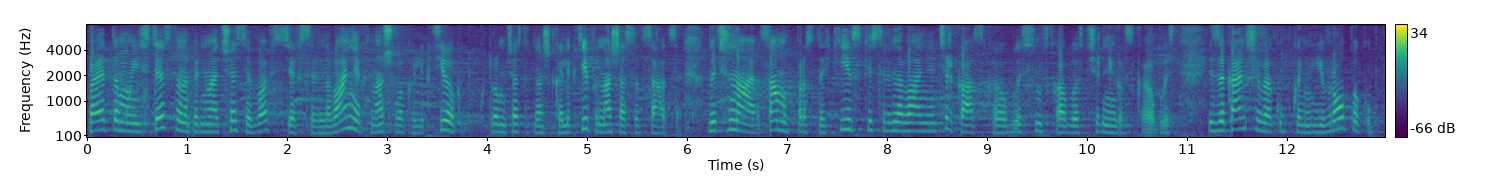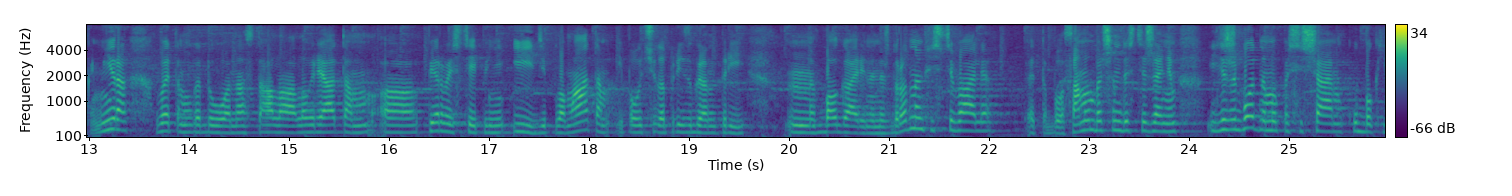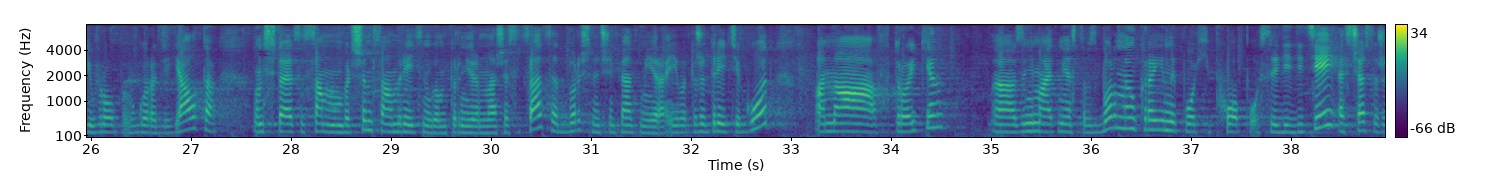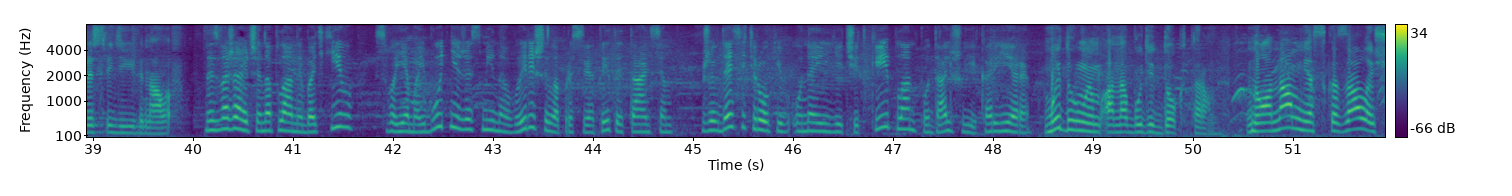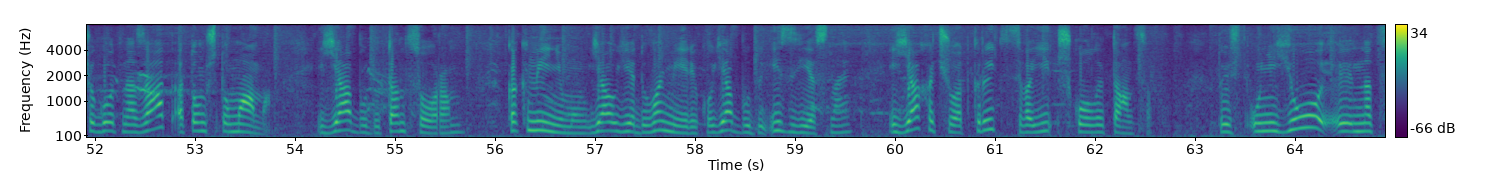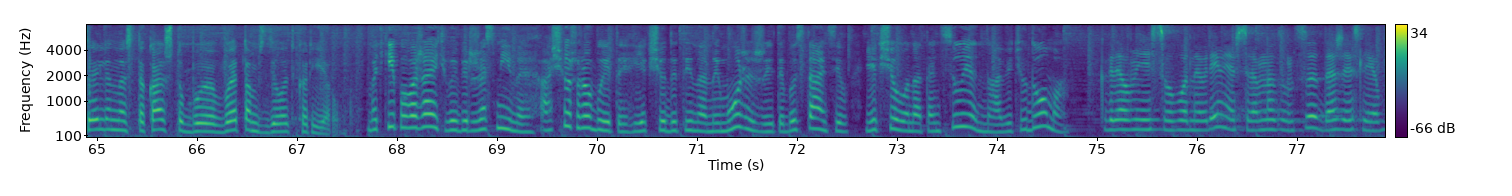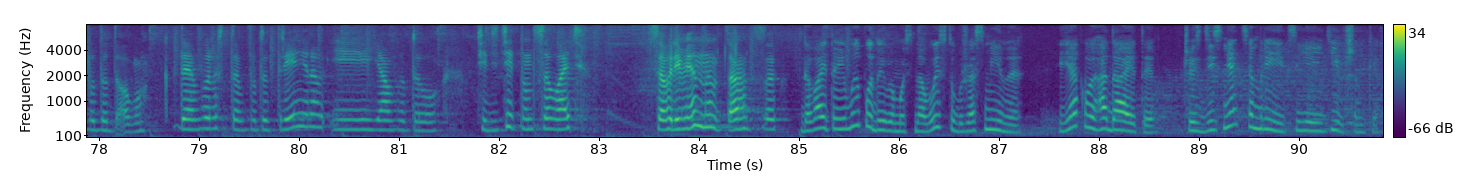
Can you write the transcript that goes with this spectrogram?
Поэтому, естественно, она принимает участие во всех соревнованиях нашего коллектива, в котором участвует наш коллектив и наша ассоциация. Начиная с самых простых киевские соревнования, Черкасская область, Сумская область, Черниговская область, и заканчивая Кубками Европы, Кубками мира. В этом году она стала лауреатом э, первой степени и дипломатом, и получила приз Гран-при м, в Болгарии на международном фестивале. Это было самым большим достижением. Ежегодно мы посещаем Кубок Европы в городе Ялта. Он считается самым большим, самым рейтинговым турниром нашей ассоциации, отборочный чемпионат мира. И вот уже третий год она в тройке э, занимает место в сборной Украины по хип-хопу среди детей, а сейчас уже и среди ювеналов. Незважаючи на плани батьків, своє майбутнє Жасміна вирішила присвятити танцям. Вже в 10 років у неї є чіткий план подальшої кар'єри. Мы думаем, она будет доктором. Но она мне сказала еще год назад о том, что мама, я буду танцором, как минимум я уеду в Америку, я буду известной, и я хочу открыть свои школы танцев. То есть у нее э, нацеленность такая, чтобы в этом сделать карьеру. Батьки поважають вибір Жасміни. А що ж робити, якщо дитина не може жити без танців, якщо вона танцює навіть удома? когда у меня есть свободное время, я все равно танцую, даже если я буду дома. Когда я вырасту, я буду тренером, и я буду учить детей танцевать в современном танце. Давайте і ми подивимось на виступ Жасміни. Як ви гадаєте, чи здійсняться мрії цієї дівчинки?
